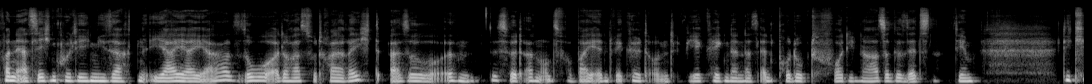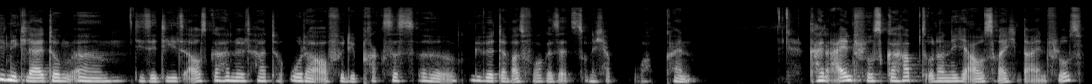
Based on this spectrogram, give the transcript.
von ärztlichen Kollegen, die sagten, ja, ja, ja, so, du hast total recht. Also ähm, das wird an uns vorbei entwickelt und wir kriegen dann das Endprodukt vor die Nase gesetzt, nachdem die Klinikleitung äh, diese Deals ausgehandelt hat oder auch für die Praxis, äh, mir wird da was vorgesetzt und ich habe überhaupt keinen kein Einfluss gehabt oder nicht ausreichend Einfluss.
